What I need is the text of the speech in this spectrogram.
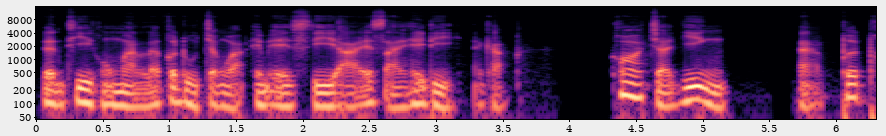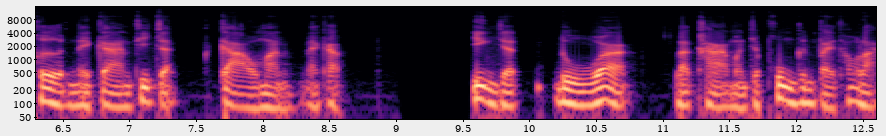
เคลื่อนที่ของมัน แล้วก็ดูจังหวะ MAC RSI ให้ดีนะครับ ก็จะยิ่งเพลิดเพลินในการที่จะกล่าวมันนะครับ ยิ่งจะดูว่าราคามันจะพุ่งขึ้นไปเท่าไหร่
